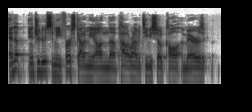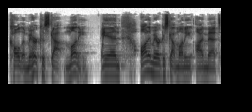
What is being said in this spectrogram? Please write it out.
ended up introducing me, first got me on the pilot run of a TV show called America's, called America's Got Money. And on America's Got Money, I met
